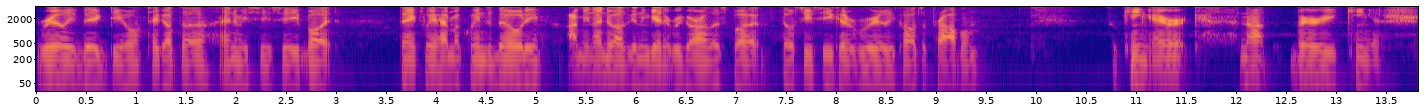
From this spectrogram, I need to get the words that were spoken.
Really big deal take out the enemy CC but thankfully I had my queen's ability I mean, I knew I was going to get it regardless, but those CC could have really caused a problem. So King Eric, not very kingish.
